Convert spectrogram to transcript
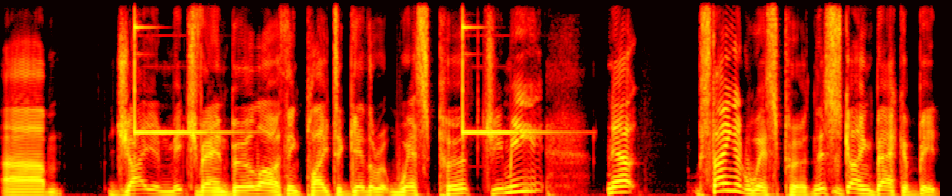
Um, Jay and Mitch Van Berlo, I think, played together at West Perth. Jimmy, now, staying at West Perth, and this is going back a bit,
